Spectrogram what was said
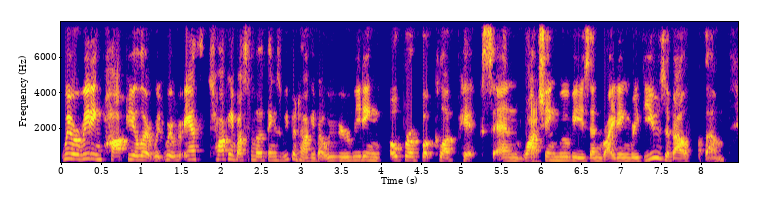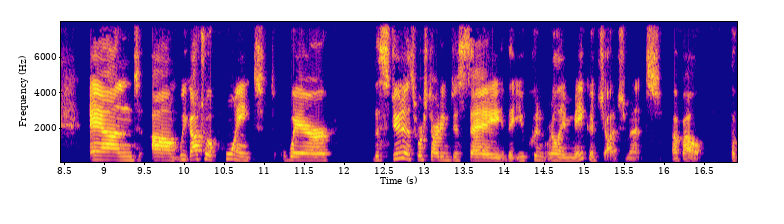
we were reading popular we, we were talking about some of the things we've been talking about we were reading oprah book club picks and watching movies and writing reviews about them and um, we got to a point where the students were starting to say that you couldn't really make a judgment about the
